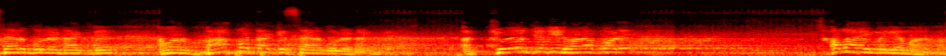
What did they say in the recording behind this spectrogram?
স্যার বলে ডাকবে, আমার বাপও তাকে স্যার বলে ডাকবে। আর চোর যদি ধরা পড়ে, সবাই মিলে মারবে।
